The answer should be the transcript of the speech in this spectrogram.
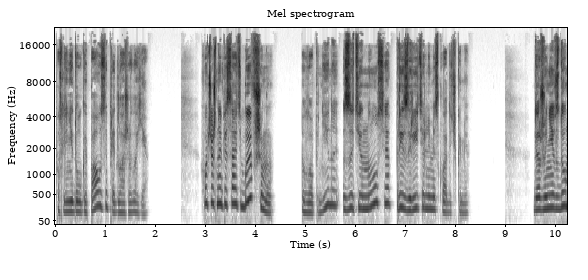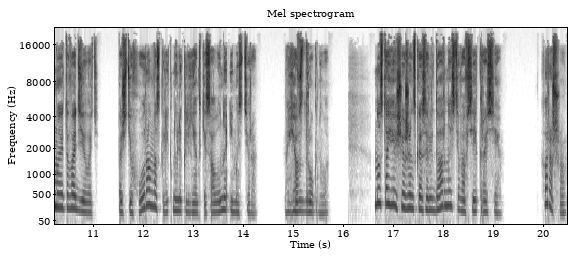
После недолгой паузы предложила я. «Хочешь написать бывшему?» Лоб Нины затянулся презрительными складочками. «Даже не вздумай этого делать!» Почти хором воскликнули клиентки салона и мастера. Я вздрогнула. Настоящая женская солидарность во всей красе. «Хорошо»,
